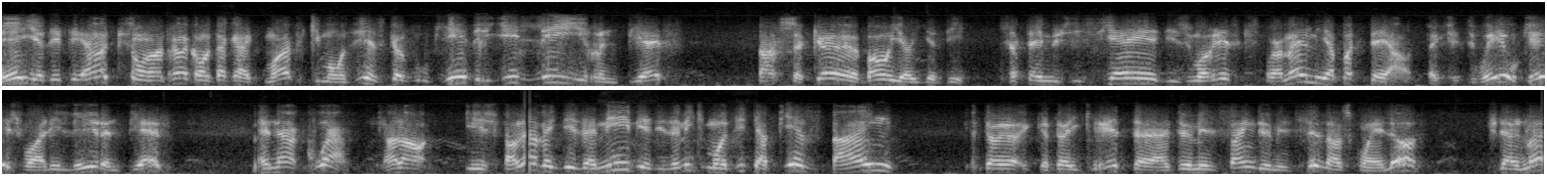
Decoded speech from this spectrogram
Et il y a des théâtres qui sont rentrés en contact avec moi puis qui m'ont dit est-ce que vous viendriez lire une pièce? Parce que bon il y a, des certains musiciens, des humoristes qui se promènent mais il n'y a pas de théâtre. Fait que j'ai dit oui ok je vais aller lire une pièce. Maintenant quoi? Alors et je parlais avec des amis puis il y a des amis qui m'ont dit ta pièce bang que tu as, écrite en 2005-2006 dans ce coin-là, finalement,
